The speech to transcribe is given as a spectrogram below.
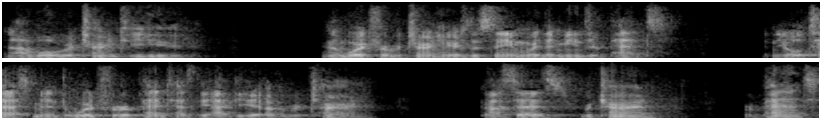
and I will return to you. And the word for return here is the same word that means repent. In the Old Testament, the word for repent has the idea of return. God says, Return, repent,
